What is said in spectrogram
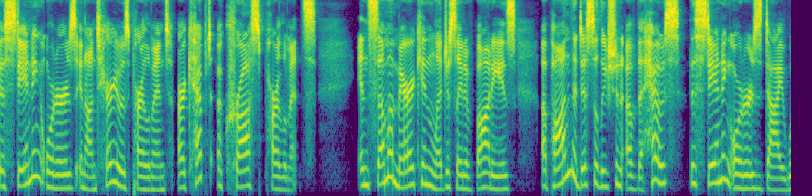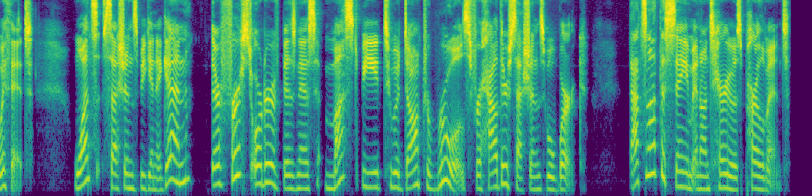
the standing orders in Ontario's parliament are kept across parliaments. In some American legislative bodies, upon the dissolution of the House, the standing orders die with it. Once sessions begin again, their first order of business must be to adopt rules for how their sessions will work. That's not the same in Ontario's parliament.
